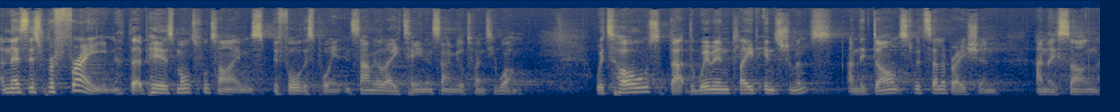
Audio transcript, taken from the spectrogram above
And there's this refrain that appears multiple times before this point in Samuel 18 and Samuel 21. We're told that the women played instruments and they danced with celebration and they sung,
